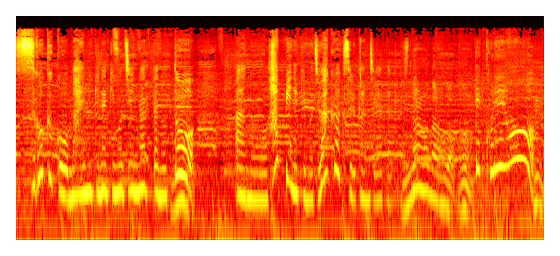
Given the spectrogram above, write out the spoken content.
すごくこう前向きな気持ちになったのと、うんあのハッピーな気持ちワクワクする感じがあったわけですね。なるほどなるほど。うん。でこれを、うん。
